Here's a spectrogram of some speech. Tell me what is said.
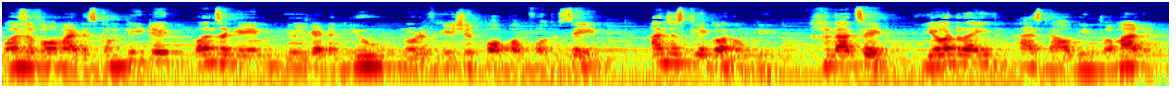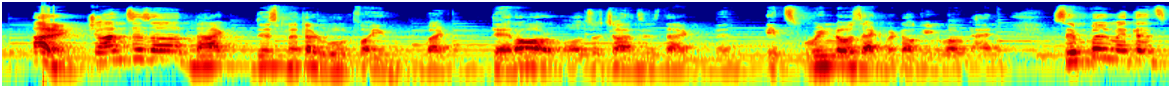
Once the format is completed, once again you'll get a new notification pop-up for the same and just click on OK. That's it. Your drive has now been formatted. Alright, chances are that this method worked for you, but there are also chances that it's Windows that we're talking about and simple methods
